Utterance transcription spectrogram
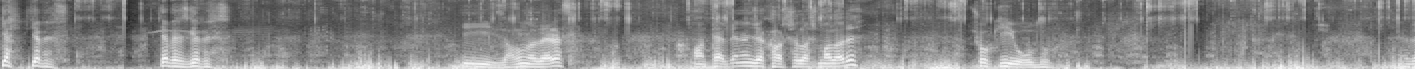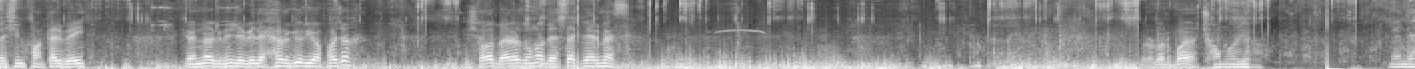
Gel geberiz. Geberiz geberiz. İyi zalimle biraz panterden önce karşılaşmaları çok iyi oldu. Ve şimdi Panter Bey'in yanına gidince bile hırgür yapacak. İnşallah Beraz ona destek vermez. Buralar baya çamur ya. Ben de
